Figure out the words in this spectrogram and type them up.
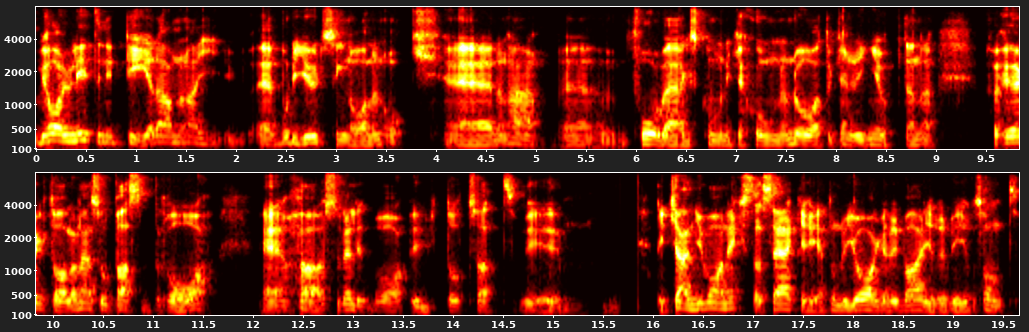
vi har ju en liten idé där om den här, eh, både ljudsignalen och eh, den här eh, tvåvägskommunikationen då, att du kan ringa upp den. För högtalarna är så pass bra hörs väldigt bra utåt så att det kan ju vara en extra säkerhet om du jagar i vargrevir och sånt.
